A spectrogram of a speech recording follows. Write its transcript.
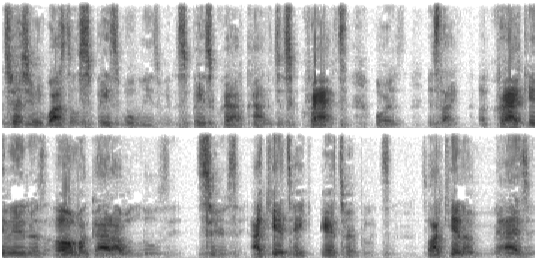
especially when you watch those space movies where the spacecraft kind of just cracks or it's like a crack in it. Or, oh my God, I would lose it. Seriously, I can't take air turbulence, so I can't imagine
